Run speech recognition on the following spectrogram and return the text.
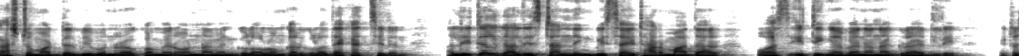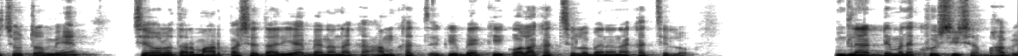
কাস্টমারদের বিভিন্ন রকমের অর্নামেন্টগুলো অলঙ্কারগুলো দেখাচ্ছিলেন। Little girl standing beside her mother was eating a banana gladly একটা ছোট মেয়ে, সে হলো তার মার পাশে দাঁড়িয়ে ব্যানানা খা আম খাচ্ছে, কি কি কলা খাচ্ছিল ব্যানানা খাচ্ছিল। গ্ল্যাডলি মানে খুশি ভাবে,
